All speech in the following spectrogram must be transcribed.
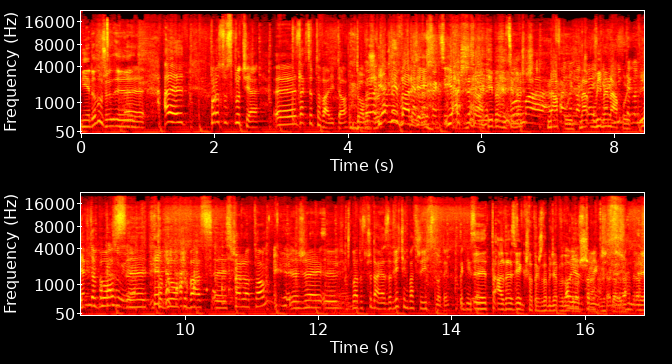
Nie, no dobrze. y, E, ale Po prostu w skrócie, e, zaakceptowali to. Dobrze. Jak najbardziej. Jak, Tak, jej perfekcyjność. Bo ma Napój. fajną Na, naklejkę mówimy i nikt napój. tego nigdy jak to nie było, z, pokazuje. e, to było chyba z, e, z Charlottą, e, że e, była do sprzedania za 200 chyba 30 zł. Tak nie. Y, ta- ale ta jest większa, także to będzie na pewno O, jest droższa. to większa, dobra, droższa.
